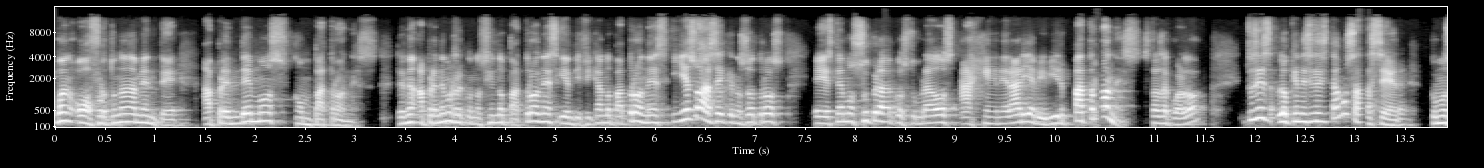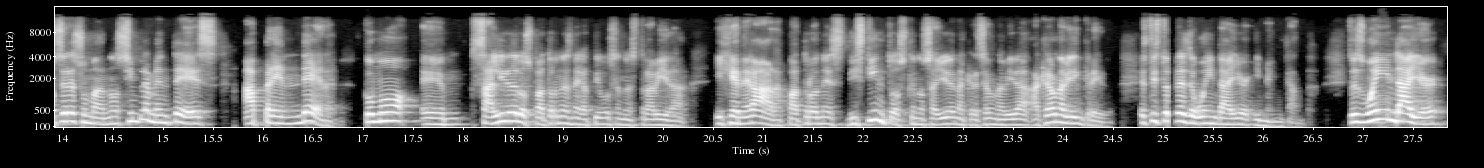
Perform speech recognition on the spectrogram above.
bueno, o afortunadamente, aprendemos con patrones. Aprendemos reconociendo patrones, identificando patrones, y eso hace que nosotros eh, estemos súper acostumbrados a generar y a vivir patrones. ¿Estás de acuerdo? Entonces, lo que necesitamos hacer como seres humanos simplemente es aprender cómo em, salir de los patrones negativos en nuestra vida y generar patrones distintos que nos ayuden a crecer una vida, a crear una vida increíble. Esta historia es de Wayne Dyer y me encanta. Entonces, Wayne Dyer,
